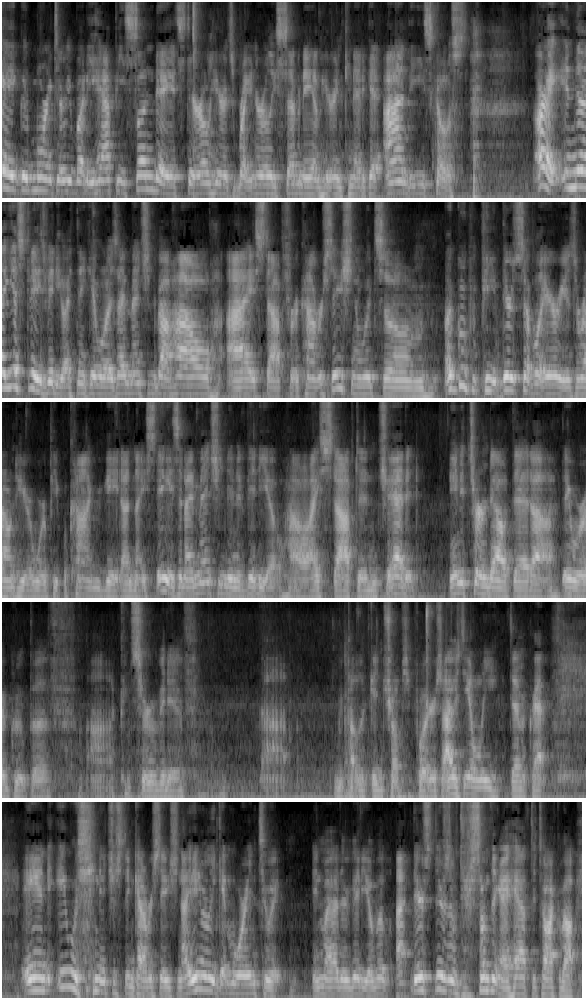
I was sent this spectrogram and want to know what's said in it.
Hey, good morning to everybody. Happy Sunday. It's Daryl here. It's bright and early, 7 a.m. here in Connecticut on the East Coast. All right, in the, yesterday's video, I think it was, I mentioned about how I stopped for a conversation with some a group of people. There's several areas around here where people congregate on nice days, and I mentioned in a video how I stopped and chatted, and it turned out that uh, they were a group of uh, conservative uh, Republican Trump supporters. I was the only Democrat. And it was an interesting conversation. I didn't really get more into it in my other video, but I, there's there's a, there's something I have to talk about,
